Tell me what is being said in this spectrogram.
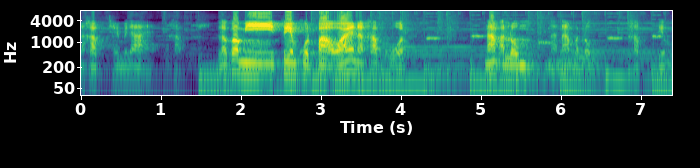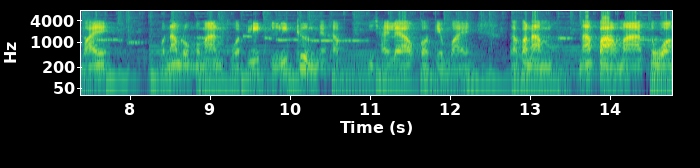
นะครับ ใช้ไม่ได้นะครับ แล้วก็มีเตรียมขวดเปล่าไว้นะครับ ขวดน้ำอัดลมนะน้ำอัดลมครับ เตรียมไว้ขวดน้ำลมประมาณขวดลิตรหรือลิตรครึ่งเนะครับ ที่ใช้แล้วก็เตรียมไว้ แล้วก็นำน้ำเปล่ามาตวง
